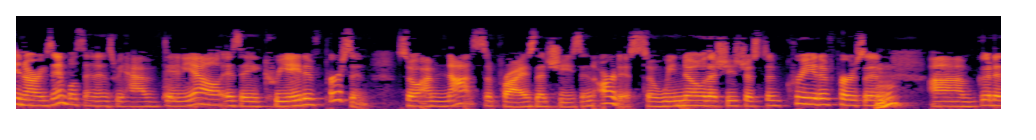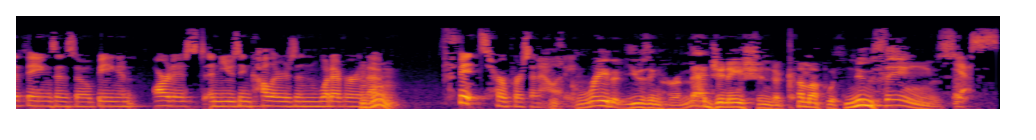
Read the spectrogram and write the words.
In our example sentence, we have Danielle is a creative person. So I'm not surprised that she's an artist. So we know that she's just a creative person, mm-hmm. um, good at things. And so being an artist and using colors and whatever that mm-hmm. fits her personality. Great at using her imagination to come up with new things. Yes.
